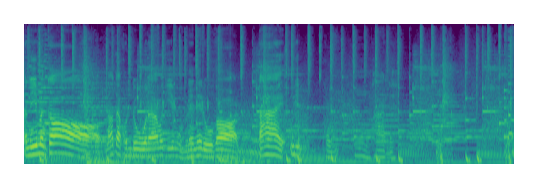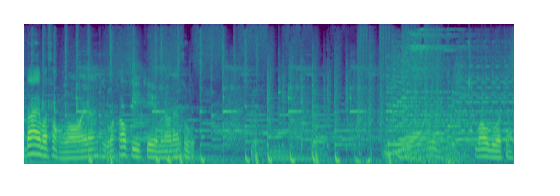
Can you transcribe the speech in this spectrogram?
อันนี้มันก็แล้วแต่คนดูนะเมื่อกี้ผมเล่นให้ดูก็ได้อุ้ยผมอืมพลาดเลย ได้มา 200 นะ ถือว่าเข้าฟรีเกมแล้วนะสูตรว้าวรัวจัด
